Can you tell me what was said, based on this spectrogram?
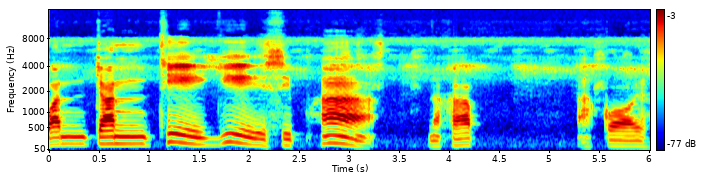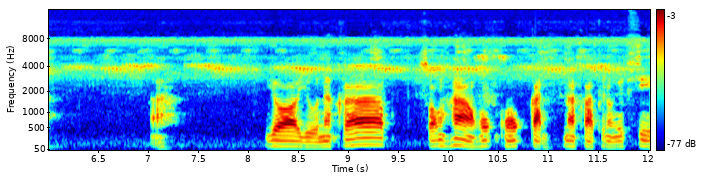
วันจันทร์ที่ยี่สิบห้านะครับ อะกอย ยออยู่นะครับสองห้าหกหกกันนะครับพี่น้องเอฟซี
